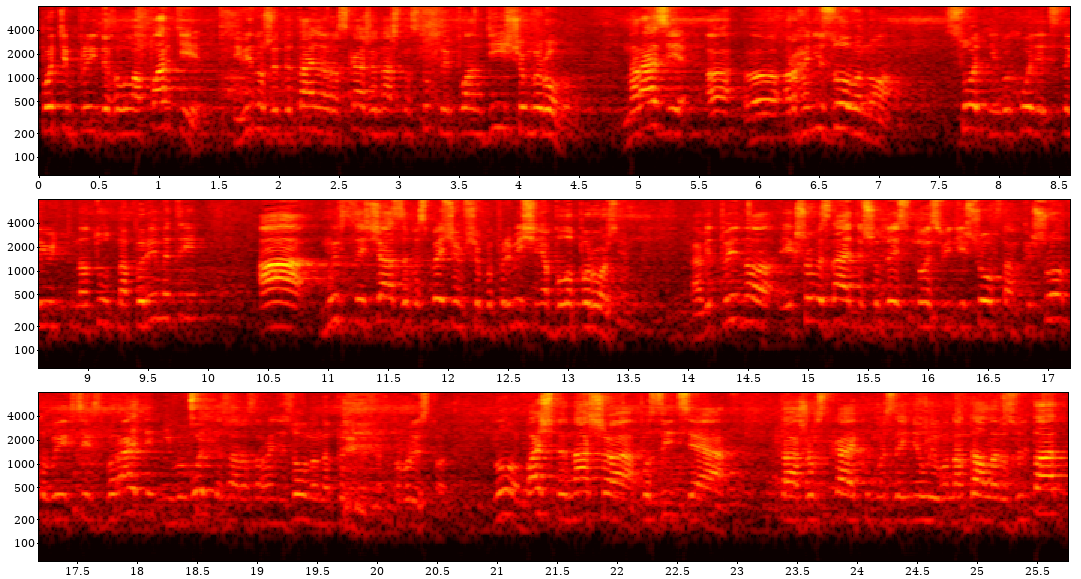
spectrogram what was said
Потім прийде голова партії, і він уже детально розкаже наш наступний план дій, що ми робимо. Наразі е, організовано сотні виходять, стають на тут на периметрі. А ми в цей час забезпечуємо, щоб приміщення було порожнім. Відповідно, якщо ви знаєте, що десь хтось відійшов, там пішов, то ви їх всіх збирайте і виводьте зараз організовано на периметр. Товариство. Ну, бачите, наша позиція, та жорстка, яку ми зайняли, вона дала результат.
